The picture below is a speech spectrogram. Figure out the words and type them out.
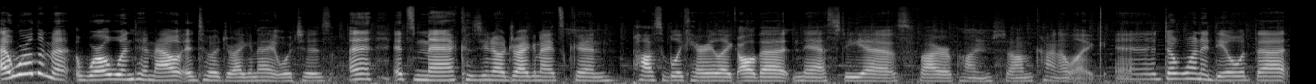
I whirled him, whirlwind him out into a Dragonite, which is, eh, it's meh, because, you know, Dragonites can possibly carry, like, all that nasty-ass Fire Punch, so I'm kind of like, eh, don't want to deal with that.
